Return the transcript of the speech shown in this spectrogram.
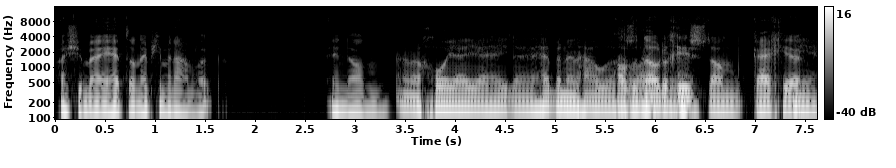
als je mij hebt, dan heb je me namelijk. En dan, En dan gooi jij je hele hebben en houden. als het nodig eh, is, dan krijg je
